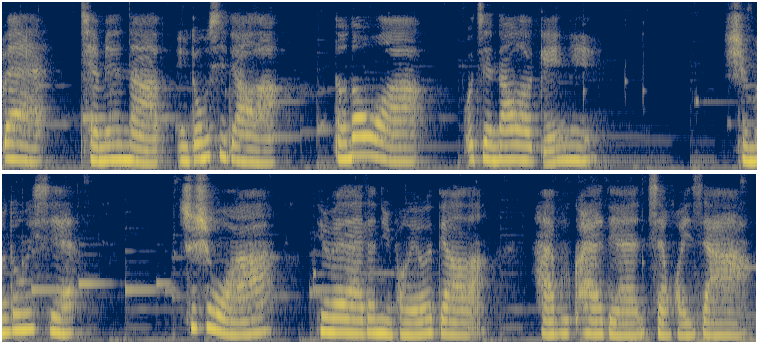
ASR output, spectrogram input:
喂前面的你东西掉了。等等我啊我捡到了给你。什么东西？这是我啊你未来的女朋友掉了还不快点捡回家啊。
